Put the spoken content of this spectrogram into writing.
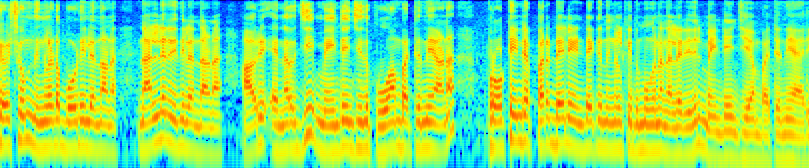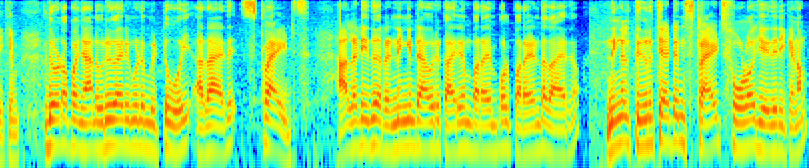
ശേഷവും നിങ്ങളുടെ ബോഡിയിൽ എന്താണ് നല്ല രീതിയിൽ എന്താണ് ആ ഒരു എനർജി മെയിന്റെയിൻ ചെയ്ത് പോകാൻ പറ്റുന്നതാണ്. പ്രോട്ടീന്റെ പെർ ഡേയിൽ ഇൻടേക്ക് നിങ്ങൾക്ക് ഇത് മുഖേന നല്ല രീതിയിൽ മെയിന്റെയിൻ ചെയ്യാൻ പറ്റുന്നതായിരിക്കും. ഇതോടൊപ്പം ഞാൻ ഒരു കാര്യം കൂടി വിട്ടുപോയി. അതായത് സ്ട്രൈഡ്സ് ആൾറെഡി ഇത് റണ്ണിങ്ങിന്റെ ആ ഒരു കാര്യം പറയുമ്പോൾ പറയേണ്ടതായിരുന്നു. നിങ്ങൾ തീർച്ചയായിട്ടും സ്ട്രൈഡ്സ് ഫോളോ ചെയ്തിരിക്കണം.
